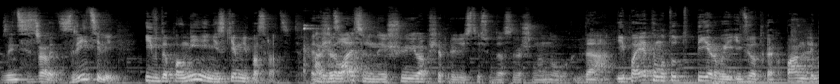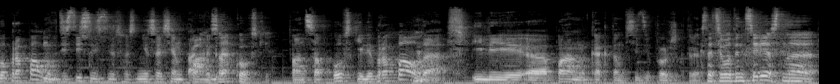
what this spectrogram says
заинтересовать зрителей и в дополнение ни с кем не посраться. А Это желательно еще и вообще привести сюда совершенно новых. да, и поэтому тут первый идет как пан либо пропал, но в действительности не совсем так. Пан Когда- Сапковский. Пан Сапковский или пропал, да. Или э, пан, как там, CD Projekt Red. Кстати, вот интересно,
